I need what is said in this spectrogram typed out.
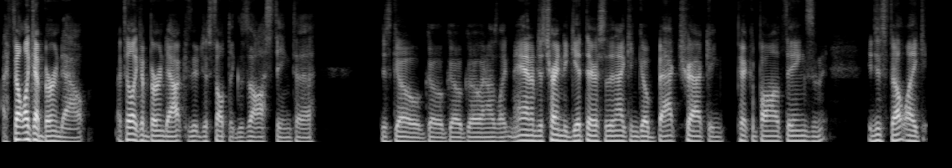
I felt like I burned out. I feel like I burned out because it just felt exhausting to just go, go, go, go. And I was like, man, I'm just trying to get there so then I can go backtrack and pick up on things. And it just felt like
